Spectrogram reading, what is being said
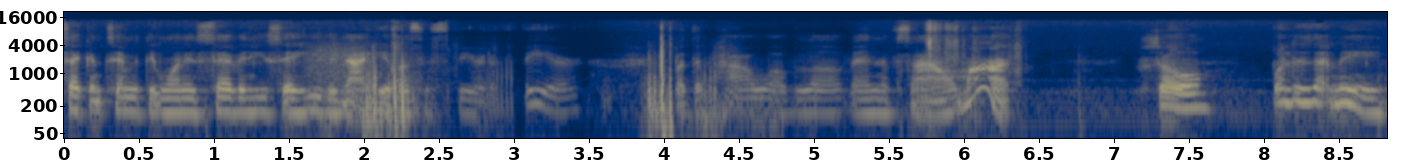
2 Timothy 1 and 7, he said he did not give us a spirit of fear, but the power of love and of sound mind. So, what does that mean?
